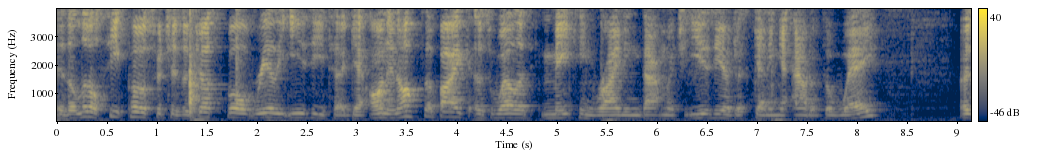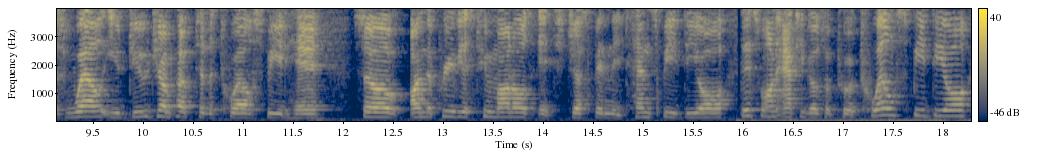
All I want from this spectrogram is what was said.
is a little seat post which is adjustable, really easy to get on and off the bike as well as making riding that much easier, just getting it out of the way. As well, you do jump up to the 12 speed here. So on the previous two models, it's just been the 10 speed Deore. This one actually goes up to a 12 speed Deore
